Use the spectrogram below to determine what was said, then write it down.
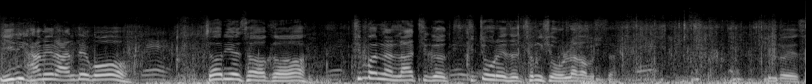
이리 가면 안 되고 네. 저리에서 그 팀벌날 라치 그 그쪽으로 해서 정시 올라가 봅시다. 길로에서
